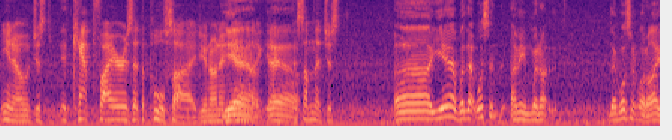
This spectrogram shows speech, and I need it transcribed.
you know just at campfires at the poolside. You know what I mean? Yeah, like that, yeah. Something that just Uh, yeah, well, that wasn't. I mean, when I, that wasn't what I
